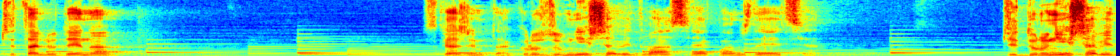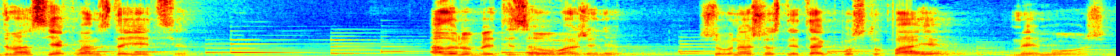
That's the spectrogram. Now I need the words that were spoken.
чи та людина, скажімо так, розумніша від вас, як вам здається, чи дурніша від вас, як вам здається, але робити зауваження, що вона щось не так поступає, ми можемо.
